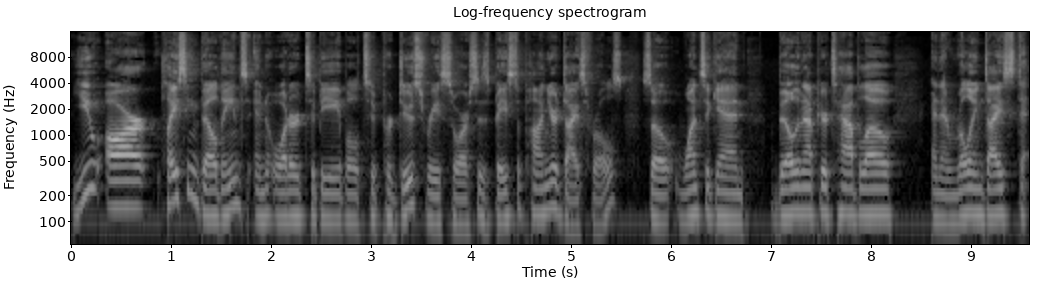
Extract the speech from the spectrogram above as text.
you are placing buildings in order to be able to produce resources based upon your dice rolls. So, once again, building up your tableau and then rolling dice to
